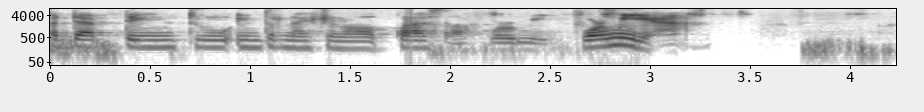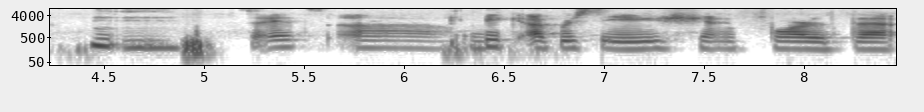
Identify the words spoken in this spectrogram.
adapting to international class lah for me. For me, yeah. Mm-mm. It's a big appreciation for the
